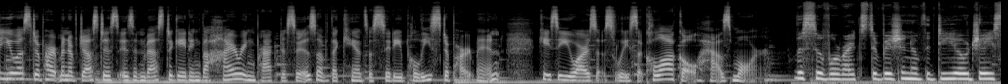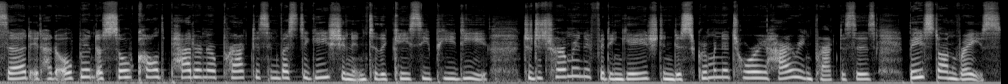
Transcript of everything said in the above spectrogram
The U.S. Department of Justice is investigating the hiring practices of the Kansas City Police Department. KCUR's Celisa Calacal has more. The Civil Rights Division of the DOJ said it had opened a so called pattern or practice investigation into the KCPD to determine if it engaged in discriminatory hiring practices based on race,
